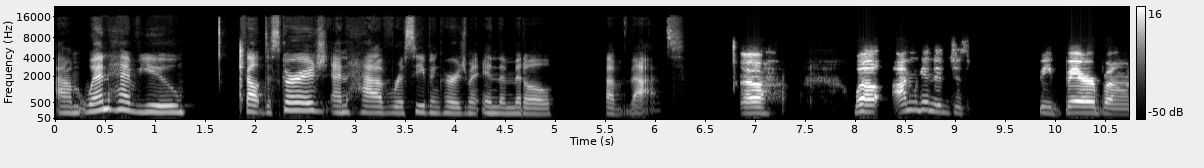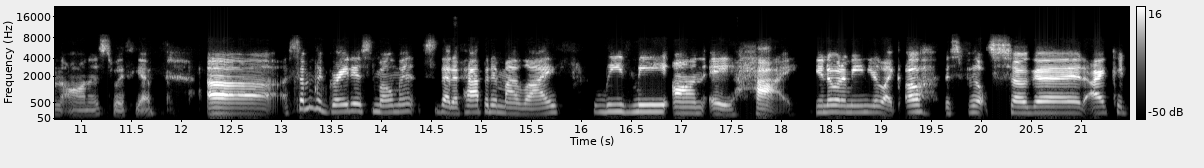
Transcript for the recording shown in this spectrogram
um, when have you felt discouraged and have received encouragement in the middle of that? Uh, well, I'm gonna just be bare bone honest with you. Uh, some of the greatest moments that have happened in my life leave me on a high. You know what I mean? You're like, oh, this felt so good. I could,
